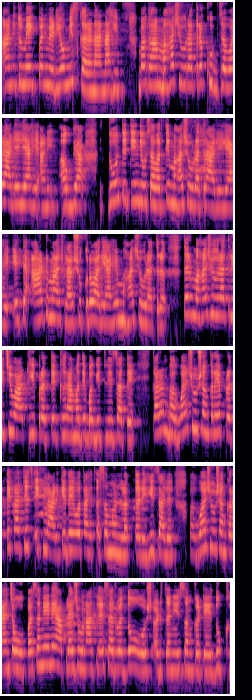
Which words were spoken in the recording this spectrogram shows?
आणि तुम्ही एक पण व्हिडिओ मिस करणार नाही. बघा महाशिवरात्र खूप जवळ आलेली आहे आणि अवघ्या दोन ते तीन दिवसावरती महाशिवरात्र आलेली आहे. येत्या आठ मार्चला शुक्रवारी आहे महाशिवरात्र. तर महाशिवरात्रीची वाट ही प्रत्येक घरामध्ये बघितली जाते. कारण भगवान शिवशंकर हे प्रत्येकाचेच एक लाडके दैवत आहेत असं म्हणलं तरीही चालेल. भगवान शिवशंकरांच्या उपासनेने आपल्या जीवनातले सर्व दोष अडचणी संकटे दुःख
